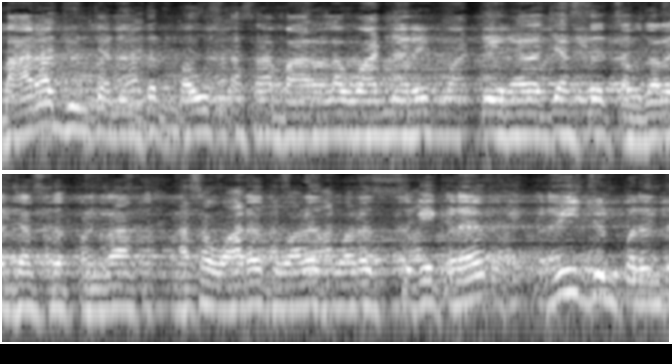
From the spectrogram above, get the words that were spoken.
बारा जूनच्या नंतर पाऊस असा बाराला वाढणार आहे. तेराला जास्त चौदाला जास्त पंधरा असा वाढत वाढत वाढत सगळीकडे वीस जून पर्यंत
